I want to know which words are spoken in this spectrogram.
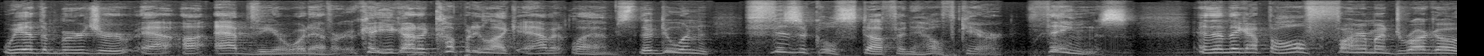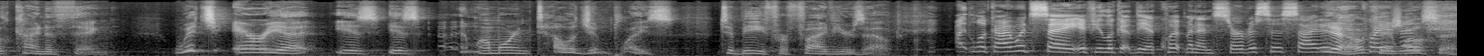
we had the merger, uh, uh, AbbVie or whatever. Okay, you got a company like Abbott Labs. They're doing physical stuff in healthcare, things. And then they got the whole pharma drugo kind of thing. Which area is is a more intelligent place to be for five years out? Look, I would say if you look at the equipment and services side of yeah, the equation, okay, well said.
